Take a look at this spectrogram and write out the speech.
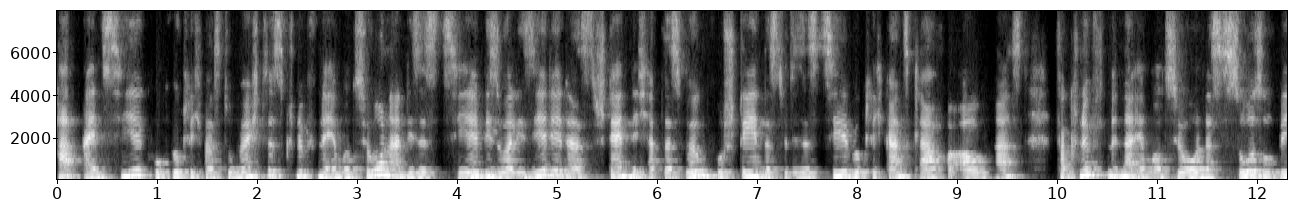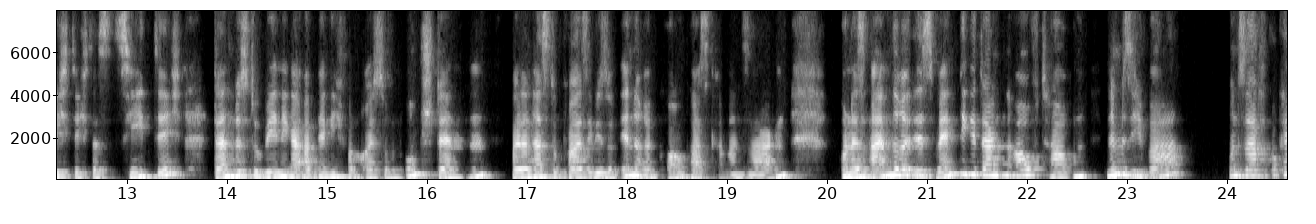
Hab ein Ziel, guck wirklich, was du möchtest, knüpf eine Emotion an dieses Ziel, visualisier dir das ständig, hab das irgendwo stehen, dass du dieses Ziel wirklich ganz klar vor Augen hast, verknüpft mit einer Emotion, das ist so, so wichtig, das zieht dich, dann bist du weniger abhängig von äußeren Umständen, weil dann hast du quasi wie so einen inneren Kompass, kann man sagen. Und das andere ist, wenn die Gedanken auftauchen, nimm sie wahr, und sag, okay,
